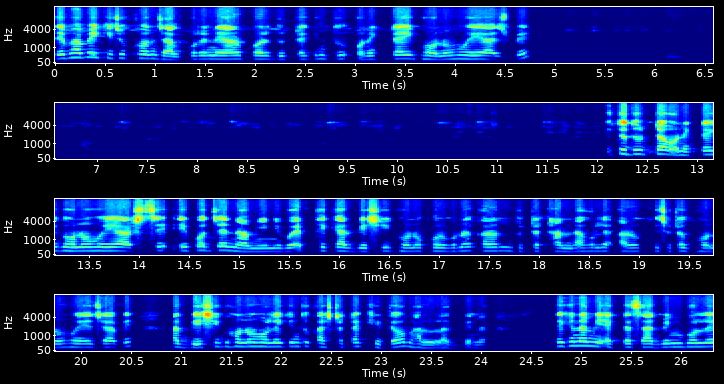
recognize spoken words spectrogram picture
এভাবেই কিছুক্ষণ জাল করে নেওয়ার পর দুধটা কিন্তু অনেকটাই ঘন হয়ে আসবে। তো দুধটা অনেকটাই ঘন হয়ে আসছে। এ পর্যায়ে নামিয়ে নিব। এর থেকে আর বেশি ঘন করব না, কারণ দুধটা ঠান্ডা হলে আরও কিছুটা ঘন হয়ে যাবে। আর বেশি ঘন হলে কিন্তু কাস্টারটা খেতেও ভালো লাগবে না। এখানে আমি একটা সার্ভিং বলে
